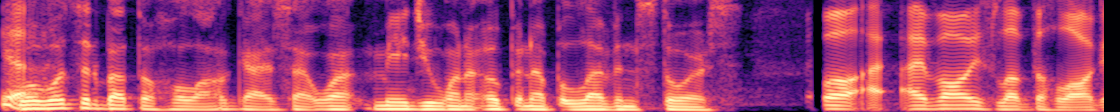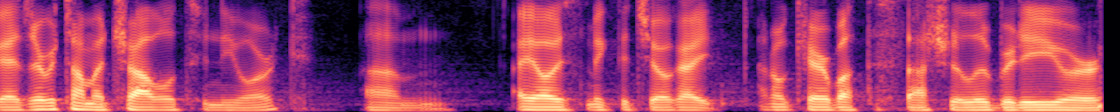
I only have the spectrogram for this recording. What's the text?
yeah. What was it about the halal guys that what made you want to open up 11 stores? Well, I, I've always loved the halal guys. Every time I travel to New York, um, I always make the joke. I, I don't care about the Statue of Liberty or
